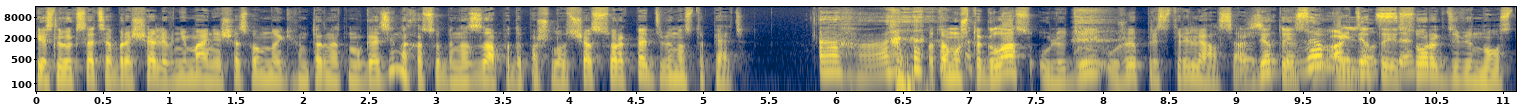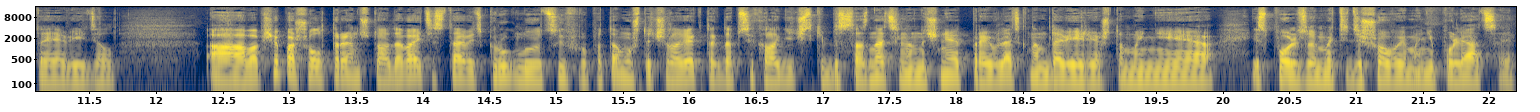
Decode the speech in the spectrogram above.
Если вы, кстати, обращали внимание, сейчас во многих интернет-магазинах, особенно с Запада пошло, сейчас 45,95. Ага. Потому что глаз у людей уже пристрелялся. А где-то и, а где и 40-90 я видел. А вообще пошел тренд, что а давайте ставить круглую цифру, потому что человек тогда психологически бессознательно начинает проявлять к нам доверие, что мы не используем эти дешевые манипуляции.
